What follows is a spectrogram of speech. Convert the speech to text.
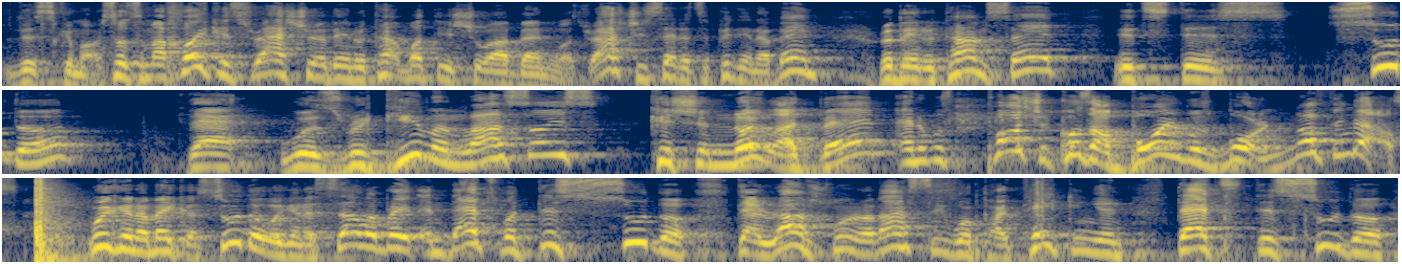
this Gemara. So it's machlokes Rashi Rabbeinu Tam what the Yeshua Ben was. Rashi said it's a pidyon Ben. Rabbeinu Tam said it's this Suda that was regilan lasois Kishenoilad Ben, and it was Pasha because our boy was born, nothing else. We're going to make a Suda, we're going to celebrate, and that's what this Suda that Rav Shmuel Ravasi were partaking in, that's this Suda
